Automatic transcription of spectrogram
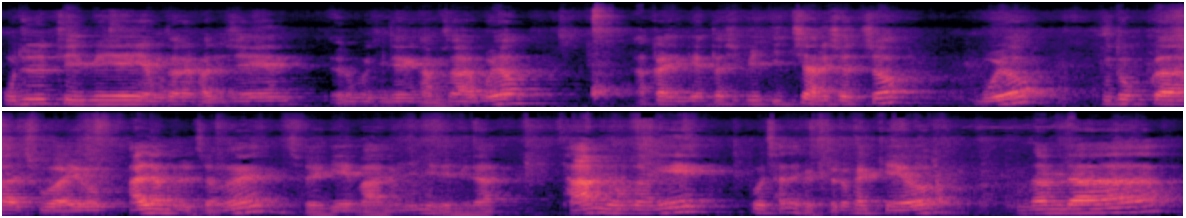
오주TV의 영상을 봐주신 여러분 굉장히 감사하고요. 아까 얘기했다시피 잊지 않으셨죠? 뭐요? 구독과 좋아요, 알람 설정은 저에게 많은 힘이 됩니다. 다음 영상에 또 찾아뵙도록 할게요. 감사합니다.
